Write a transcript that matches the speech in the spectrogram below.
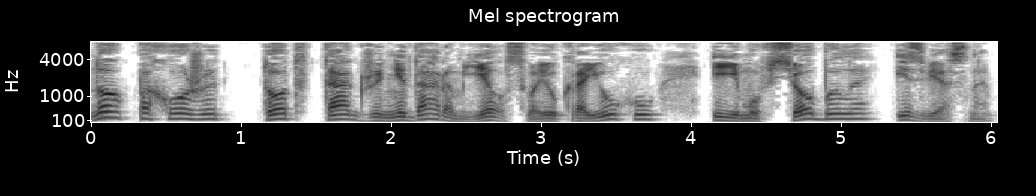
но, похоже, тот также недаром ел свою краюху, и ему все было известно.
